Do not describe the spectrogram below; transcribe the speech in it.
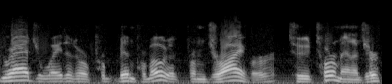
graduated or pr- been promoted from driver to tour manager.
